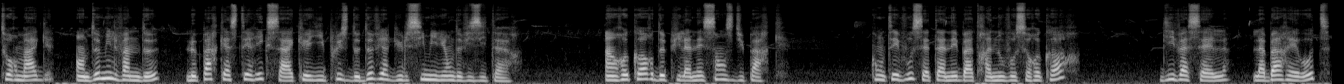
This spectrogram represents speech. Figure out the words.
Tourmag, en 2022, le parc Astérix a accueilli plus de 2,6 millions de visiteurs. Un record depuis la naissance du parc. Comptez-vous cette année battre à nouveau ce record? Guy Vassel, la barre est haute,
